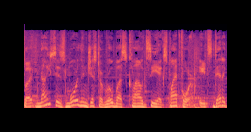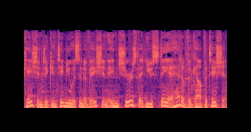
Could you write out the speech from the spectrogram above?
But NICE is more than just a robust cloud CX platform. Its dedication to continuous innovation ensures that you stay ahead of the competition.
